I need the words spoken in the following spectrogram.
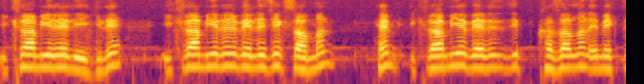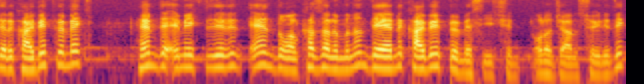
ikramiyelerle ilgili ikramiyelere verilecek zammın hem ikramiye verilip kazanılan emeklileri kaybetmemek hem de emeklilerin en doğal kazanımının değerini kaybetmemesi için olacağını söyledik.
